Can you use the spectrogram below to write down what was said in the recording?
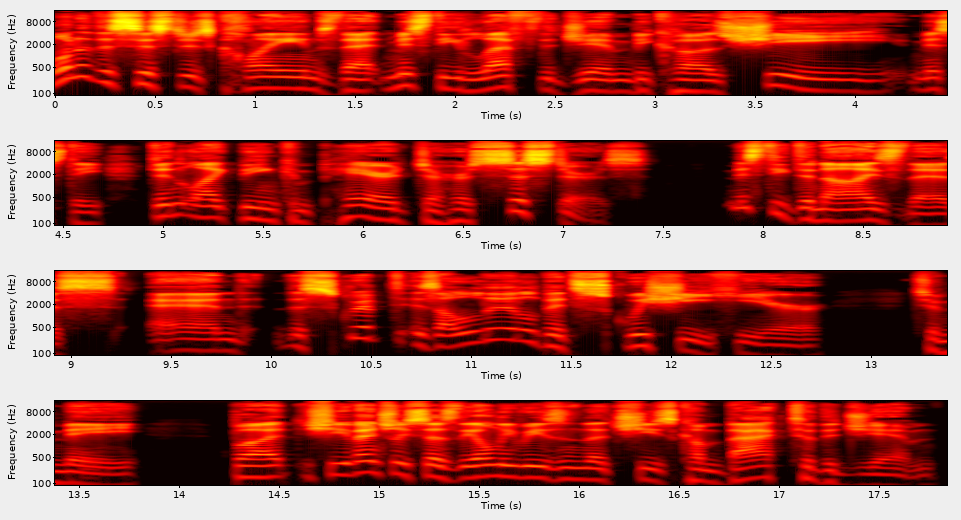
One of the sisters claims that Misty left the gym because she, Misty, didn't like being compared to her sisters. Misty denies this, and the script is a little bit squishy here to me, but she eventually says the only reason that she's come back to the gym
